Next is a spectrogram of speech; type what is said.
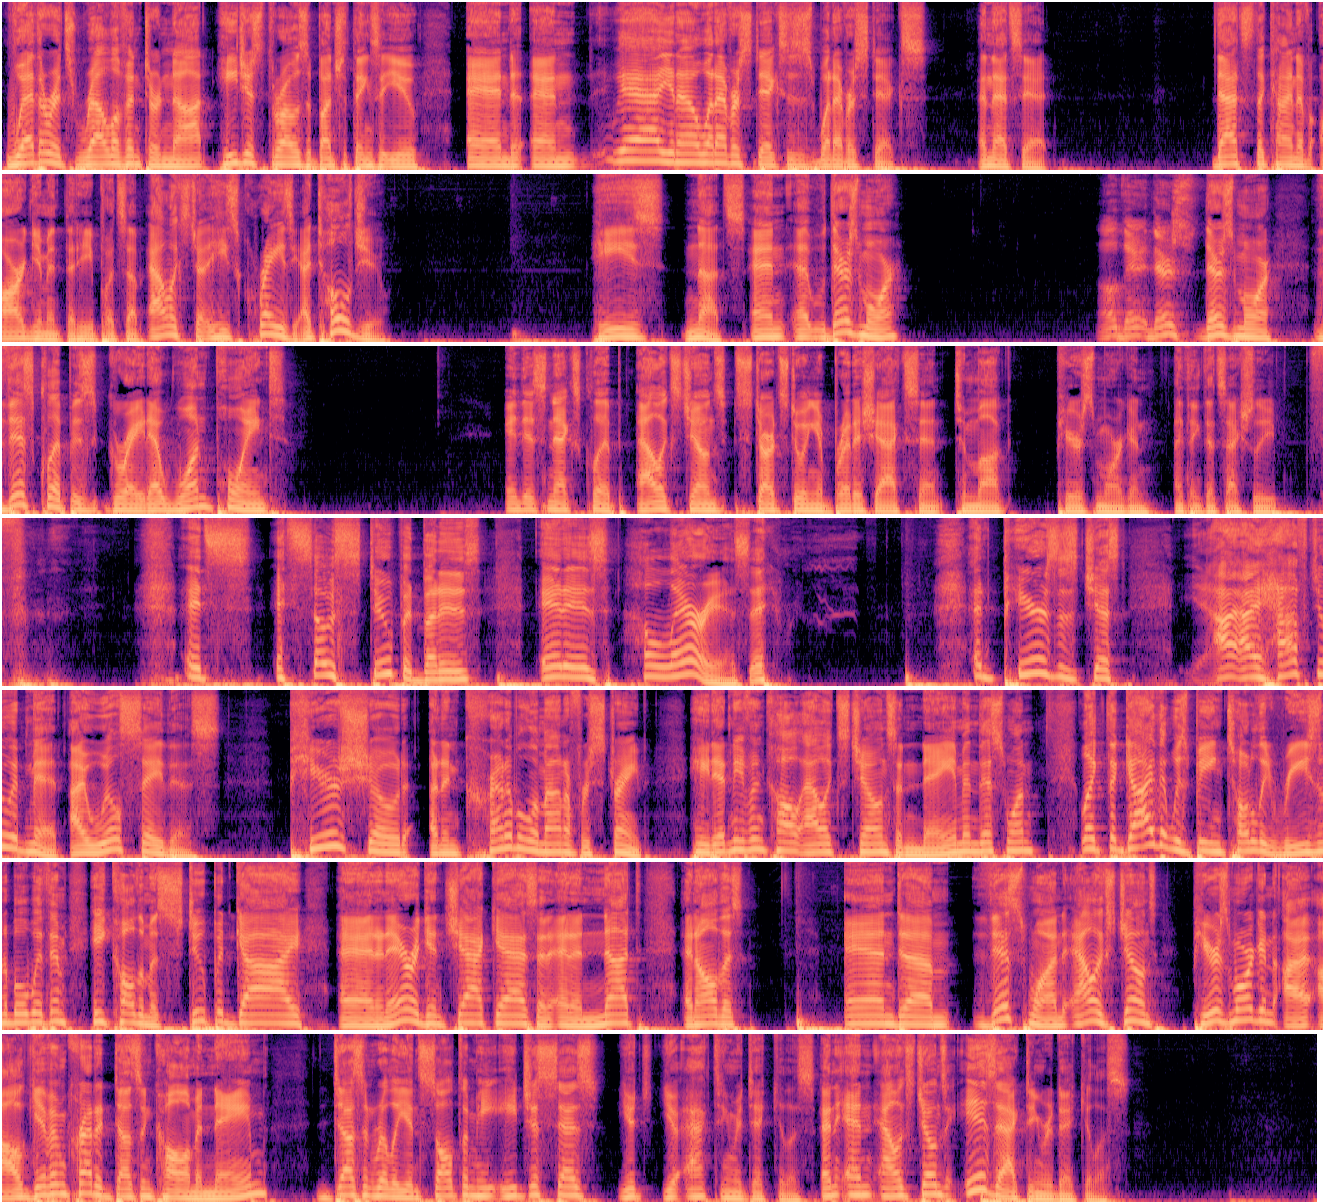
Whether it's relevant or not, he just throws a bunch of things at you and and yeah, you know, whatever sticks is whatever sticks. And that's it. That's the kind of argument that he puts up. Alex he's crazy. I told you. He's nuts. And uh, there's more. Oh, there, there's there's more. This clip is great. At one point in this next clip, Alex Jones starts doing a British accent to mock Piers Morgan. I think that's actually it's it's so stupid, but it is it is hilarious. and Piers is just I, I have to admit, I will say this. Piers showed an incredible amount of restraint. He didn't even call Alex Jones a name in this one. Like the guy that was being totally reasonable with him, he called him a stupid guy and an arrogant jackass and, and a nut and all this. And um, this one, Alex Jones, Piers Morgan, I, I'll give him credit, doesn't call him a name, doesn't really insult him. He, he just says, you're, you're acting ridiculous. And, and Alex Jones is acting ridiculous.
